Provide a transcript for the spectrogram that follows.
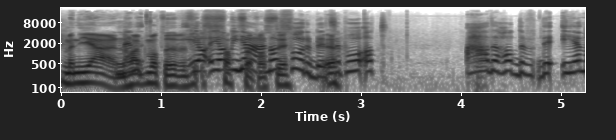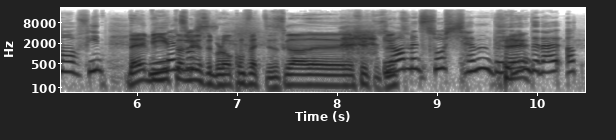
Men hjernen har på en måte ja, ja, men hjernen har forberedt seg på at ah, det, hadde, det er noe fint. Det er hvit Men og så- lyseblå konfetti som skal eh, skytes ut. Ja, men så kommer det inn det der at,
